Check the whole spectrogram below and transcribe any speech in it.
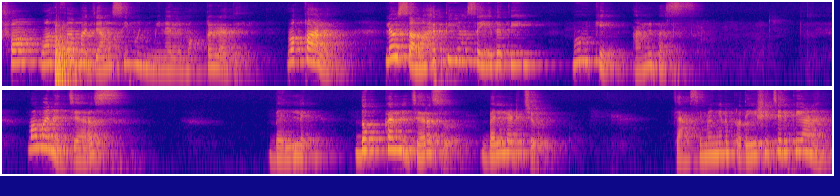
فوثب جاسم من المقعد وقال لو سمحت يا سيدتي ممكن ألبس മമന ജറസ് ബെല്ല് ദുക്കൽ ജറസു ബെല്ലടിച്ചു ജാസിം ഇങ്ങനെ പ്രതീക്ഷിച്ചിരിക്കുകയാണ്.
